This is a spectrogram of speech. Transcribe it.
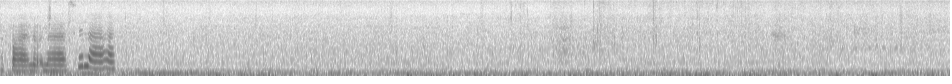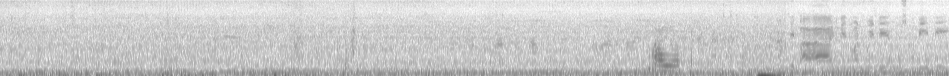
Napalo na sila. Mayot. Di ba hindi naman pwede yung sa Cavite?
